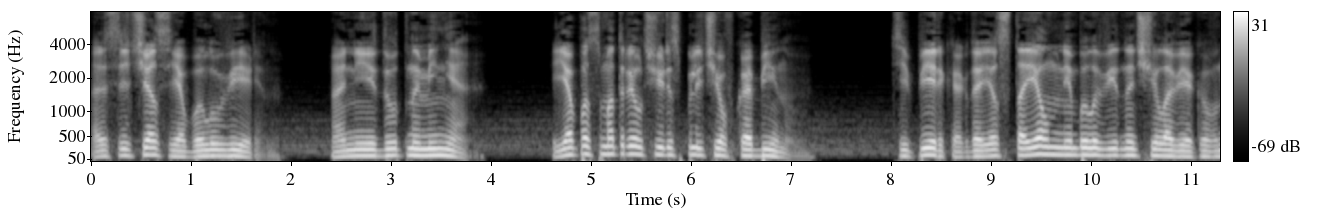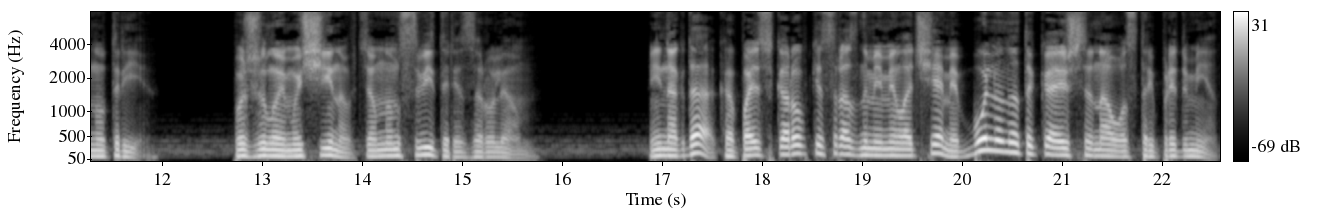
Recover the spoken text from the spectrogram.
А сейчас я был уверен. Они идут на меня. Я посмотрел через плечо в кабину. Теперь, когда я стоял, мне было видно человека внутри. Пожилой мужчина в темном свитере за рулем. Иногда, копаясь в коробке с разными мелочами, больно натыкаешься на острый предмет.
